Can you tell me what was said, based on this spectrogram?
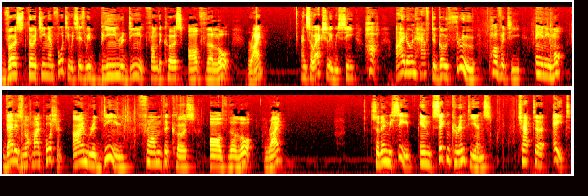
verse 13 and 14, which says we've been redeemed from the curse of the law, right? And so actually we see, ha, I don't have to go through poverty anymore. That is not my portion. I'm redeemed from the curse of the law right? So then we see in Second Corinthians chapter 8,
